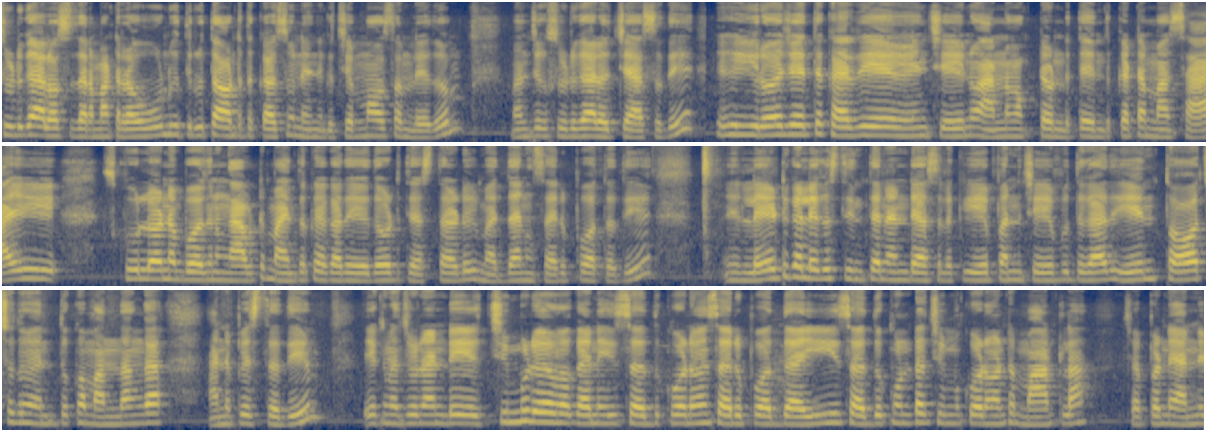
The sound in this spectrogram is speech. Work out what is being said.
సుడిగాలి వస్తుంది అనమాట రౌండ్గా తిరుగుతూ ఉంటుంది కసు నేను ఇంక చిమ్మ అవసరం లేదు. మంచిగా సుడిగాలి వచ్చేస్తుంది. ఇక ఈ రోజు అయితే కర్రీ ఏం చేయను. అన్నం ఒకటే వండితే. ఎందుకంటే మా సాయి స్కూల్లోనే భోజనం కాబట్టి మా ఇద్దరికే కదా ఏదో ఒకటి తెస్తాడు. ఈ మధ్యాహ్నం సరిపోతుంది. లేటుగా లెగిసి తింతేనండి అసలుకి ఏ పని చేయబుద్ది కాదు. ఏం తోచదు. ఎందుకో మందంగా అనిపిస్తుంది. ఇక చూడండి చిమ్ముడు కానీ సర్దుకోవడమే సరిపోద్ది. అవి సర్దుకుంటా చిమ్ముకోవడం అంటే మాటల? చెప్పండి అన్ని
